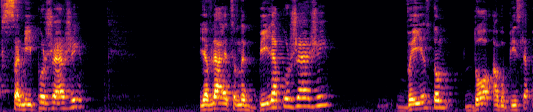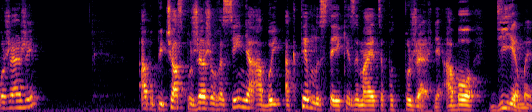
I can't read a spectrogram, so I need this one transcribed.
в самій пожежі, являються вони біля пожежі, виїздом до або після пожежі, або під час пожежогасіння, або активності, які займаються по- пожежні, або діями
